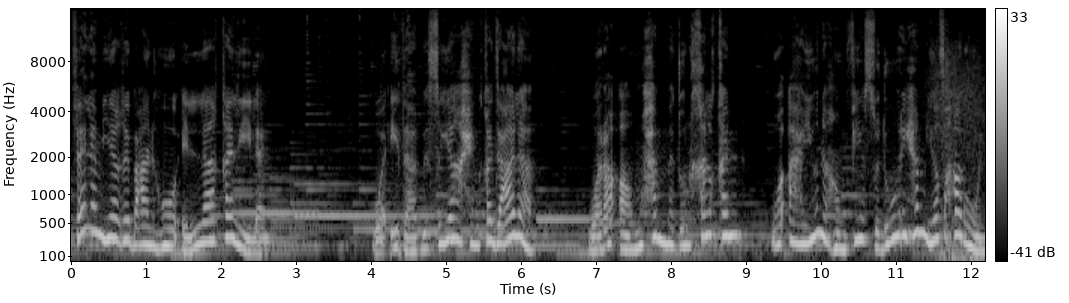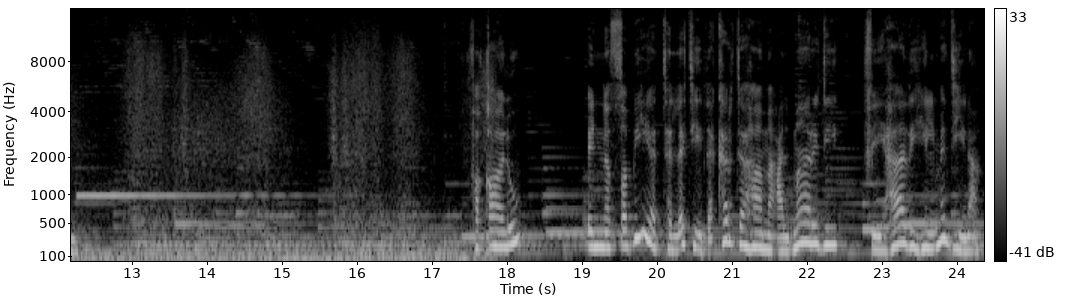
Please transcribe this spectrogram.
فلم يغب عنه إلا قليلا. وإذا بصياح قد علا ورأى محمد خلقا وأعينهم في صدورهم يظهرون. فقالوا إن الصبية التي ذكرتها مع المارد في هذه المدينة.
